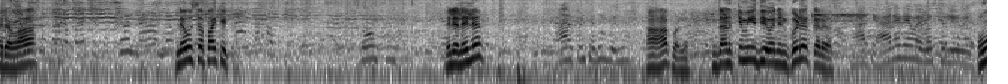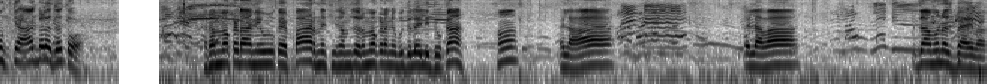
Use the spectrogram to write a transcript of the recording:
અરે વાહ. લેવું છે પાકીટ? લઈ લે લઈ લે. હા હા પણ લે. જાણે કેમ ઈ દેવાની ને ઘોડે કરે? હા તે હારે રેવાય વસ્તુ લેવી હું ક્યાં આગળ જ હતો. રમકડા ને એવું કઈ પાર નથી સમજો? રમકડા ને બધું લઈ લીધું કા? હા? એલા હા એલા વાહ. જા મનોજભાઈ આવ્યા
